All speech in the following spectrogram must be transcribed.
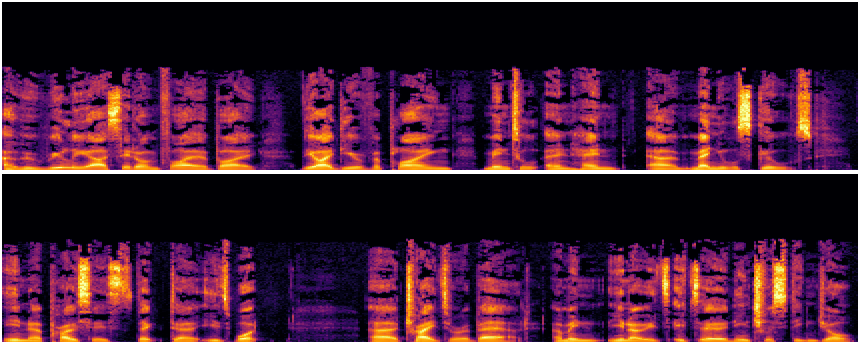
uh, who really are set on fire by the idea of applying mental and hand uh, manual skills in a process that uh, is what uh, trades are about. I mean, you know, it's it's an interesting job.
